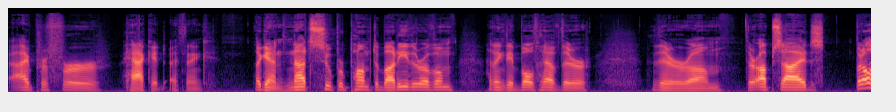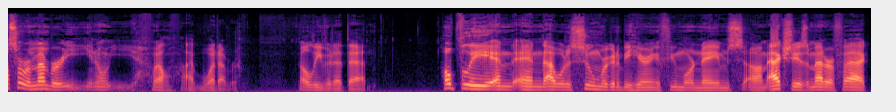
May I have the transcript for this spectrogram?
I prefer Hackett. I think. Again, not super pumped about either of them. I think they both have their their um, their upsides, but also remember, you know, well, I, whatever. I'll leave it at that hopefully, and and I would assume we're going to be hearing a few more names. Um, actually, as a matter of fact,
